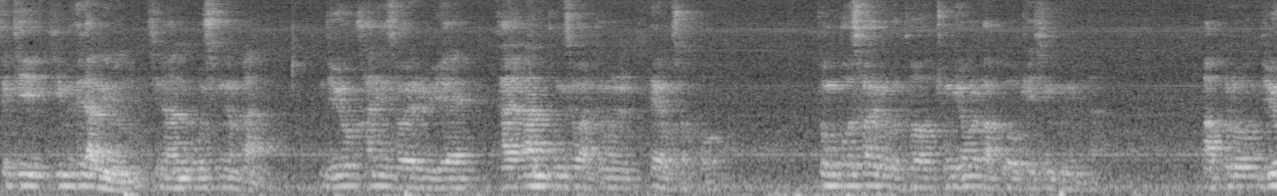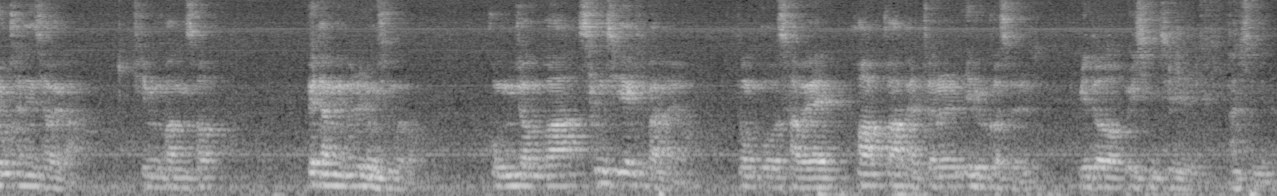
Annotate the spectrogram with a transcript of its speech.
특히 김 회장님은 지난 50년간 뉴욕 한인 사회를 위해 다양한 봉사활동을 해오셨고 동포 사회로부터 존경을 받고 계신 분입니다. 앞으로 뉴욕 한인 사회가 김광석 회장님을 중심으로 공정과 상식에 기반하여 동포 사회 화합과 발전을 이룰 것을 믿어 의심치 않습니다.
